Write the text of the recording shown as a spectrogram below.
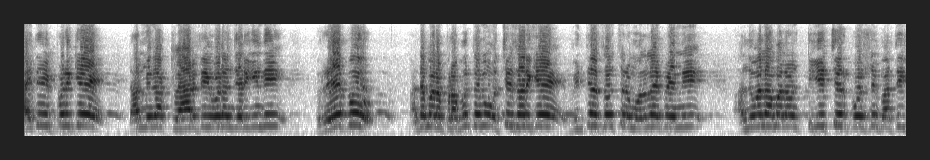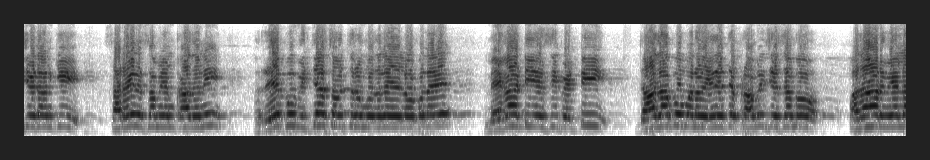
అయితే ఇప్పటికే దాని మీద క్లారిటీ ఇవ్వడం జరిగింది. రేపు అంటే మన ప్రభుత్వం వచ్చేసరికి విద్యా సంవత్సరం మొదలైపోయింది. అందువల్ల మనం టీచర్ పోస్ట్ని భర్తీ చేయడానికి సరైన సమయం కాదని రేపు విద్యా సంవత్సరం మొదలయ్యే లోపలే మెగా డిఎస్సి పెట్టి దాదాపు మనం ఏదైతే ప్రామిస్ చేశామో పదహారు వేల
